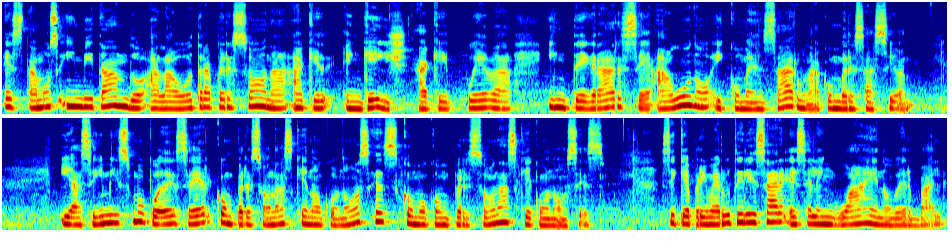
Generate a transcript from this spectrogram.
estamos invitando a la otra persona a que engage, a que pueda integrarse a uno y comenzar una conversación. Y así mismo puede ser con personas que no conoces como con personas que conoces. Así que primero utilizar ese lenguaje no verbal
